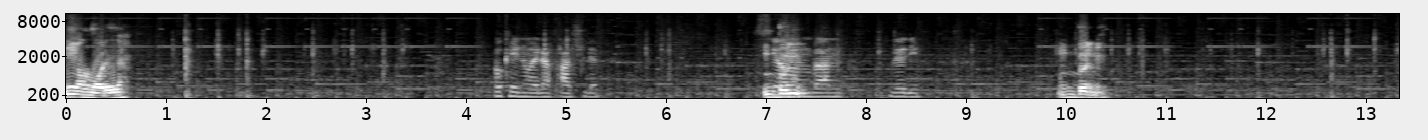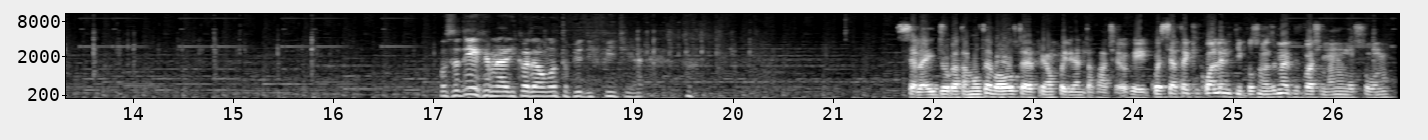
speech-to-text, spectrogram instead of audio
Non morire. Ok, no, era facile. Siamo Bun. in van. Vedi. Bun. Posso dire che me la ricordavo molto più difficile. Se l'hai giocata molte volte, prima o poi diventa facile. Ok, questi attacchi qua lenti possono sembrare più facili, ma non lo sono.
